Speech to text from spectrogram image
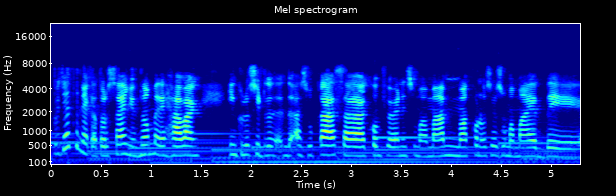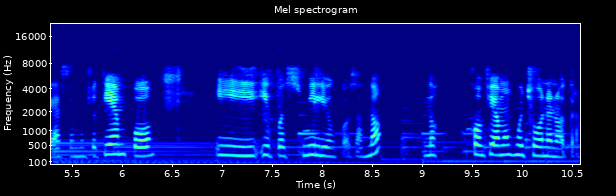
pues ya tenía 14 años, ¿no? Me dejaban incluso ir a su casa, confiaban en su mamá, mi mamá conocía a su mamá desde hace mucho tiempo y, y pues mil y un cosas, ¿no? Nos confiamos mucho una en otra.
